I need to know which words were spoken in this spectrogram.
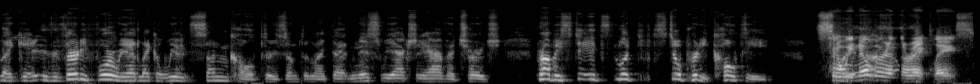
like in the 34 we had like a weird sun cult or something like that in this we actually have a church. Probably st- it's looked still pretty culty. So we know we're in the right place.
